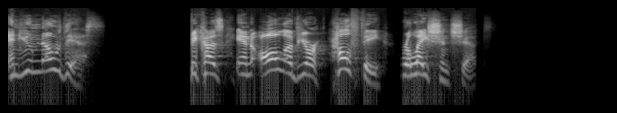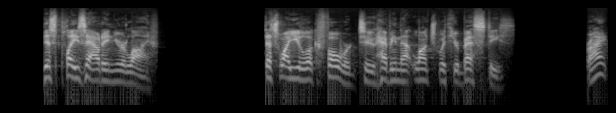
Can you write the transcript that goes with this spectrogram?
And you know this because in all of your healthy relationships, this plays out in your life. That's why you look forward to having that lunch with your besties right?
